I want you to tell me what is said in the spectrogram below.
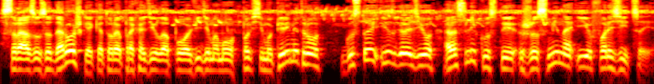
Сразу за дорожкой, которая проходила по видимому по всему периметру, густой изгородью росли кусты жасмина и форзиции.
